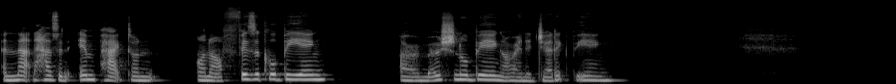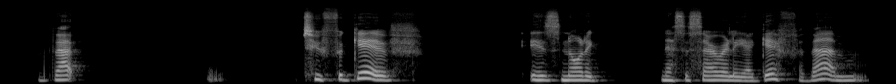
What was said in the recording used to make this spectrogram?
and that has an impact on on our physical being our emotional being our energetic being that to forgive is not a, necessarily a gift for them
